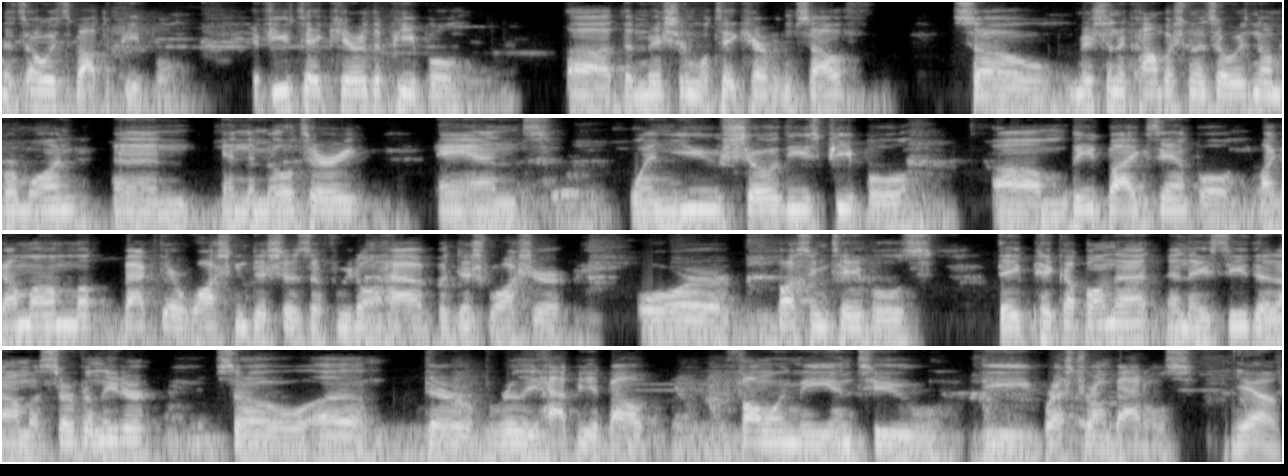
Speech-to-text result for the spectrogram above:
it's always about the people. If you take care of the people uh, the mission will take care of themselves so mission accomplishment is always number one in, in the military. And when you show these people, um, lead by example, like I'm, I'm back there washing dishes if we don't have a dishwasher or bussing tables, they pick up on that and they see that I'm a servant leader. So uh, they're really happy about following me into the restaurant battles. Yeah.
